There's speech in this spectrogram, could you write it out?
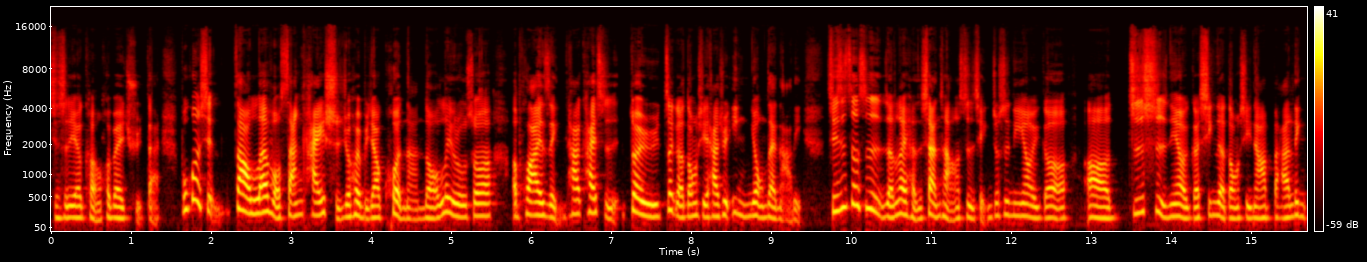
其实也可能会被取代，不过现到 level 三开始就会比较困难的。例如说 applying，它开始对于这个东西它去应用在哪里？其实这是人类很擅长的事情，就是你有一个呃知识，你有一个新的东西，然后把它另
